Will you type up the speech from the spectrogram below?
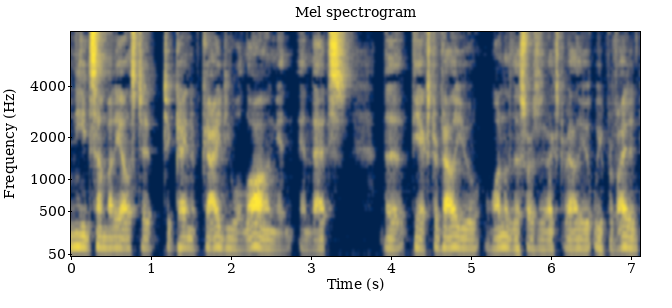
need somebody else to, to kind of guide you along. And, and that's the, the extra value, one of the sources of extra value we provided.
